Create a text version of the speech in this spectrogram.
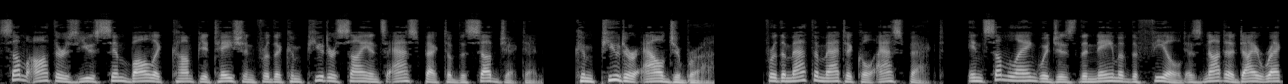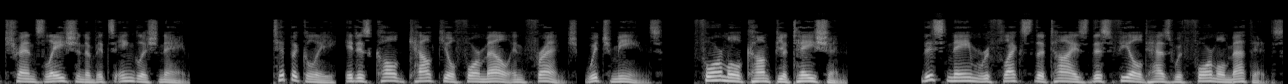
Some authors use symbolic computation for the computer science aspect of the subject and computer algebra for the mathematical aspect. In some languages the name of the field is not a direct translation of its English name. Typically, it is called calcul formel in French, which means, formal computation. This name reflects the ties this field has with formal methods.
